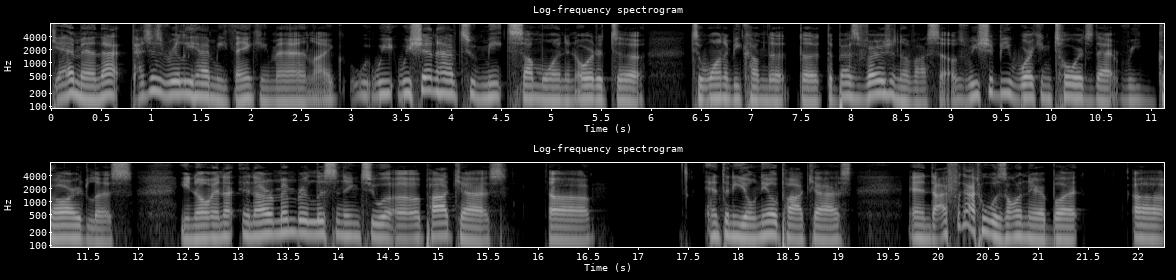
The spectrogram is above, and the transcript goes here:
yeah man that that just really had me thinking man. Like we we shouldn't have to meet someone in order to to want to become the, the the best version of ourselves. We should be working towards that regardless you know? And I, and I remember listening to a, a podcast uh Anthony O'Neal podcast and I forgot who was on there but uh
